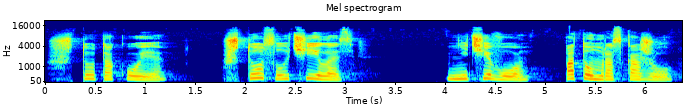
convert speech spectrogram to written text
«Что такое? Что случилось?» «Ничего, потом расскажу».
